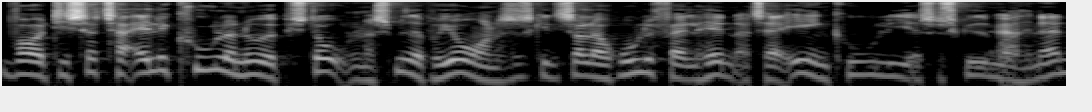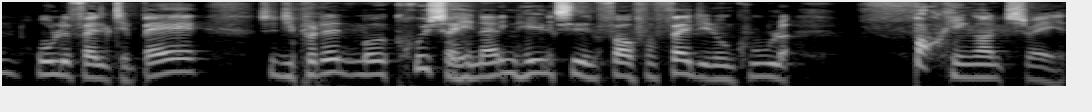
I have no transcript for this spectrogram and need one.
Hvor de så tager alle kuglerne ud af pistolen og smider på jorden, og så skal de så lave rullefald hen og tage en kugle i, og så skyde mod Ja. hinanden. Rullefald tilbage, så de på den måde krydser hinanden hele tiden for at få fat i nogle kugler. Fucking åndssvagt.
